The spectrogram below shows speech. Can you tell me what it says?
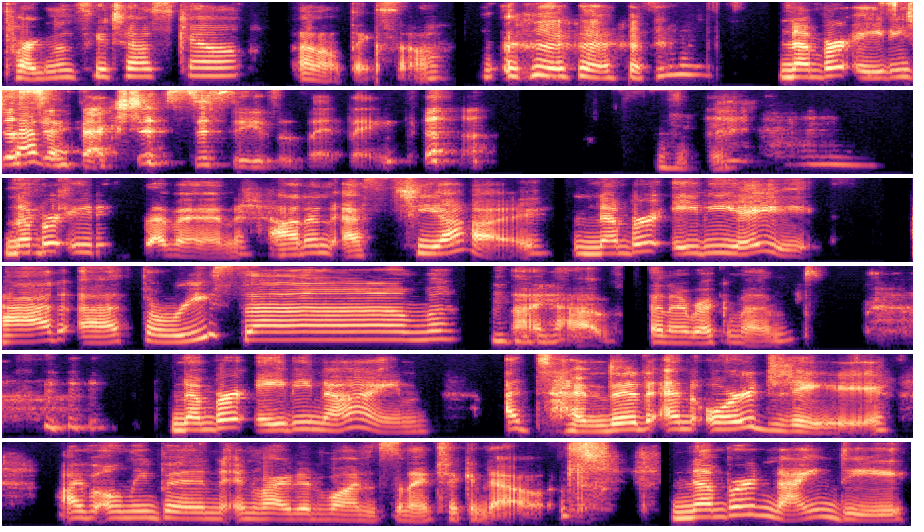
pregnancy test count? I don't think so. Number It's just 87. infectious diseases, I think. Number 87 had an STI. Number 88 had a threesome. I mm-hmm. have, and I recommend. Number 89 attended an orgy. I've only been invited once and I chickened out. Number 90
